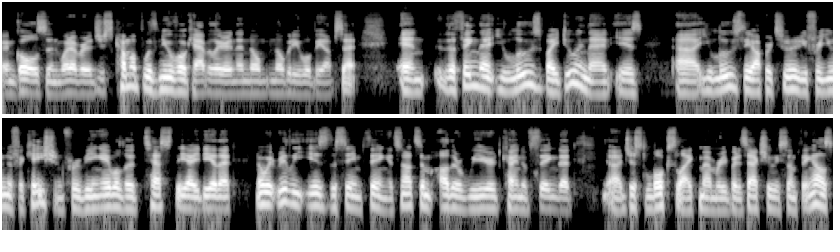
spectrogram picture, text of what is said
and goals and whatever just come up with new vocabulary and then no, nobody will be upset and the thing that you lose by doing that is uh, you lose the opportunity for unification, for being able to test the idea that no, it really is the same thing. It's not some other weird kind of thing that uh, just looks like memory, but it's actually something else.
